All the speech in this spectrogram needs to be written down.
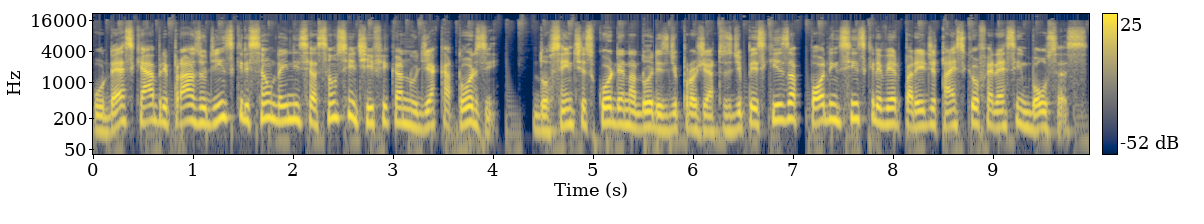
O DESC abre prazo de inscrição da iniciação científica no dia 14. Docentes coordenadores de projetos de pesquisa podem se inscrever para editais que oferecem bolsas.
